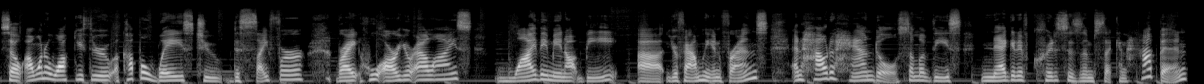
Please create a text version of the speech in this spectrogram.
So I want to walk you through a couple ways to decipher, right, who are your allies, why they may not be uh, your family and friends, and how to handle some of these negative criticisms that can happen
